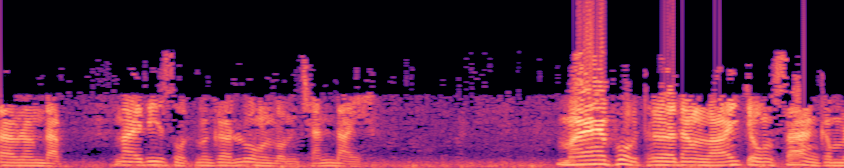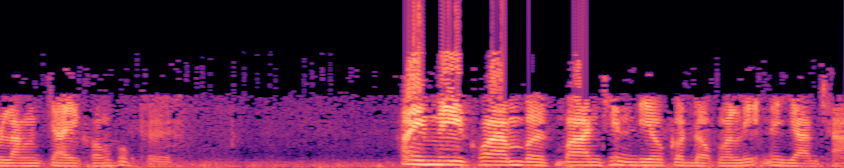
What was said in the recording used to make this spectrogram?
ตามลำดับ ในที่สุดมันก็ล่วงหล่นชั้นใด แม้พวกเธอทั้งหลายจงสร้างกำลังใจของพวกเธอ ให้มีความเบิกบานเช่นเดียวกับดอกมะลิในยามเช้า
